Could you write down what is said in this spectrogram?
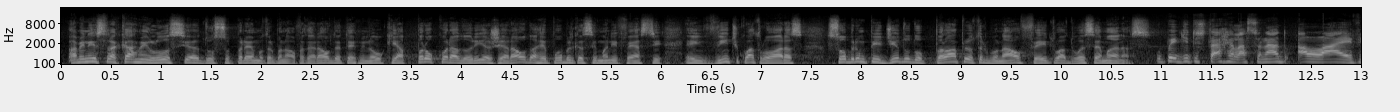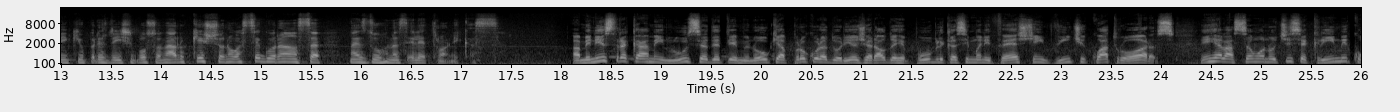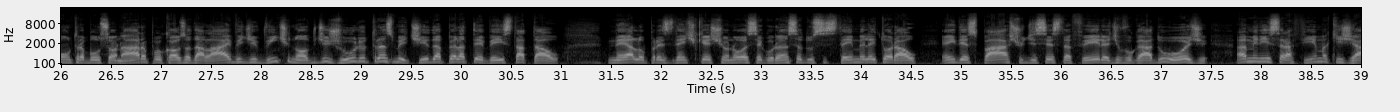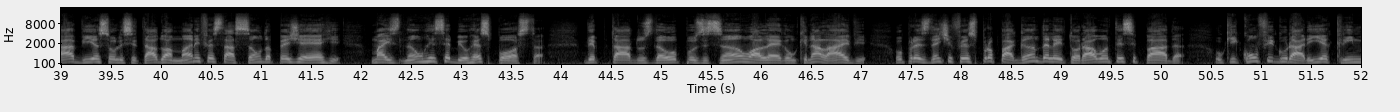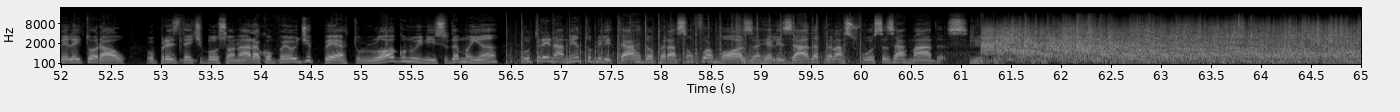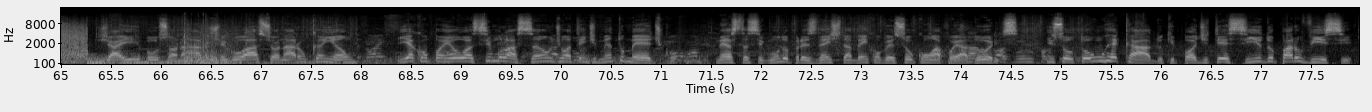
A ministra Carmen Lúcia, do Supremo Tribunal Federal, determinou que a Procuradoria-Geral da República se manifeste em 24 horas sobre um pedido do próprio tribunal feito há duas semanas. O pedido está relacionado à live em que o presidente Bolsonaro questionou a segurança nas urnas eletrônicas. A ministra Carmen Lúcia determinou que a Procuradoria-Geral da República se manifeste em 24 horas em relação à notícia crime contra Bolsonaro por causa da live de 29 de julho transmitida pela TV estatal. Nela, o presidente questionou a segurança do sistema eleitoral. Em despacho de sexta-feira, divulgado hoje, a ministra afirma que já havia solicitado a manifestação da PGR, mas não recebeu resposta. Deputados da oposição alegam que na live o presidente fez propaganda eleitoral antecipada, o que configuraria crime eleitoral. O presidente Bolsonaro acompanhou de perto, logo no início da manhã, o treinamento militar da Operação Formosa, realizada pelas Forças Armadas. Jair Bolsonaro chegou a acionar um canhão e acompanhou a simulação de um atendimento médico. Nesta segunda, o presidente também conversou com apoiadores e soltou um recado que pode ter sido para o vice.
